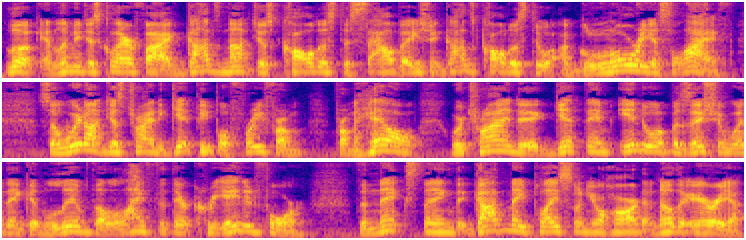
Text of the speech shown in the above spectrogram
Look, and let me just clarify God's not just called us to salvation, God's called us to a glorious life. So we're not just trying to get people free from, from hell, we're trying to get them into a position where they can live the life that they're created for the next thing that God may place on your heart, another area.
